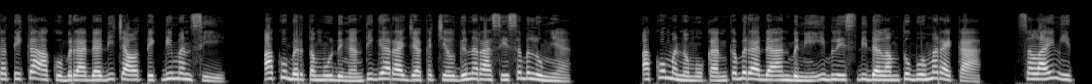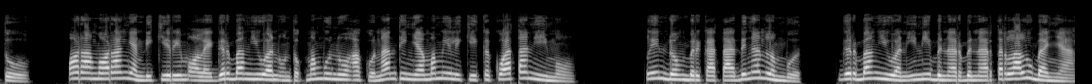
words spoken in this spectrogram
Ketika aku berada di Chaotic Dimensi, aku bertemu dengan tiga raja kecil generasi sebelumnya. Aku menemukan keberadaan benih iblis di dalam tubuh mereka. Selain itu, orang-orang yang dikirim oleh gerbang Yuan untuk membunuh aku nantinya memiliki kekuatan Yimo. Lindong berkata dengan lembut. Gerbang Yuan ini benar-benar terlalu banyak.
